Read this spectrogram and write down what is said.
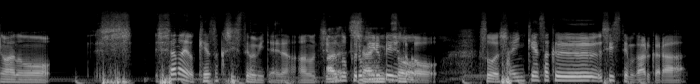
あの、し社内の検索システムみたいな、あの自分のプロフィールページとかを、そう、社員検索システムがあるから、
